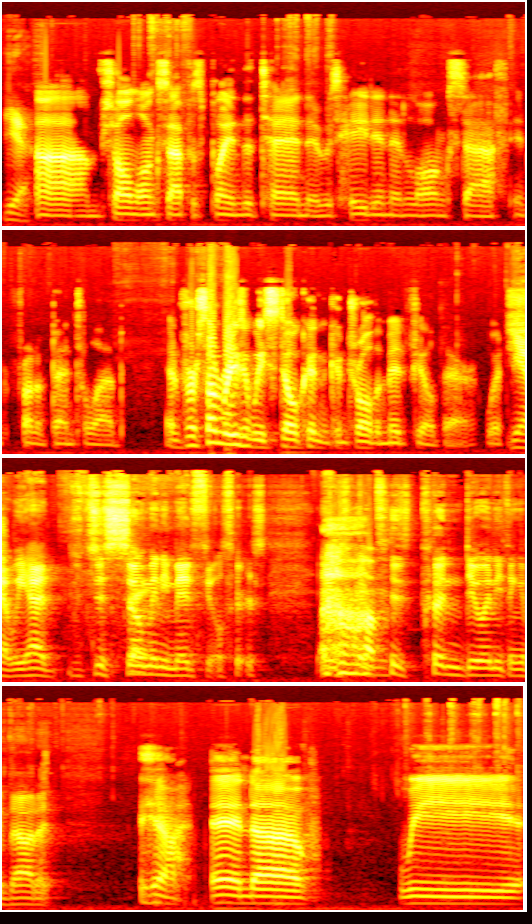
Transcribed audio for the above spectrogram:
yeah, Um, Sean Longstaff was playing the 10. It was Hayden and Longstaff in front of Bentaleb. And for some reason, we still couldn't control the midfield there, which yeah, we had just so many midfielders. Um, just couldn't do anything about it. Yeah, and uh, we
